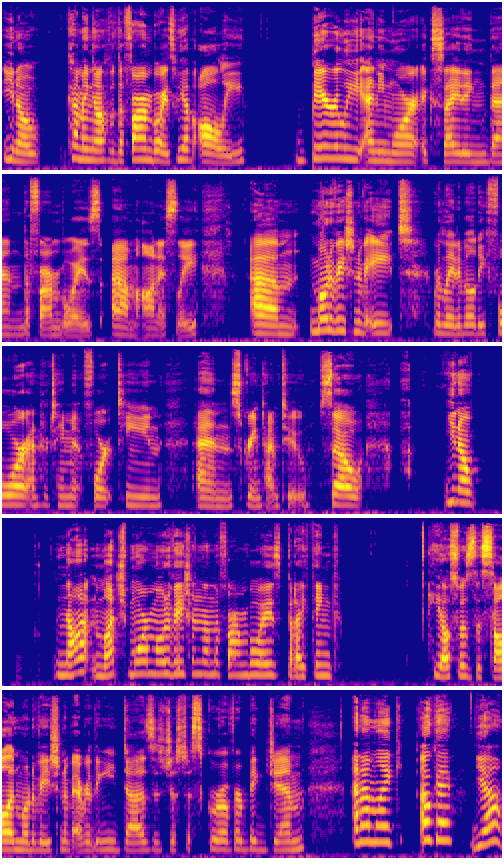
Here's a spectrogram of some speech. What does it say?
you know, coming off of the Farm Boys, we have Ollie, barely any more exciting than the Farm Boys, um, honestly. Um, motivation of eight, relatability four, entertainment 14, and screen time two. So, you know, not much more motivation than the Farm Boys, but I think he also has the solid motivation of everything he does is just to screw over Big Jim. And I'm like, okay, yeah,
